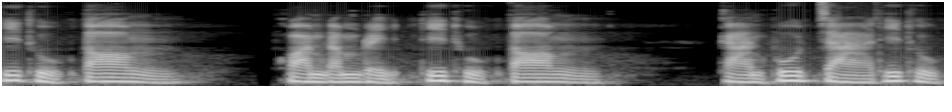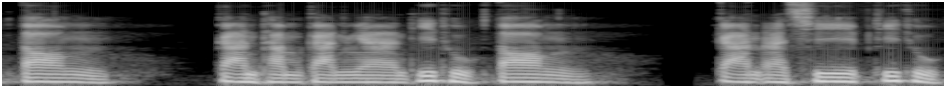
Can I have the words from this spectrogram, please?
ที่ถูกต้อง ความดำริที่ถูกต้อง การพูดจาที่ถูกต้อง การทำการงานที่ถูกต้อง การอาชีพที่ถูก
